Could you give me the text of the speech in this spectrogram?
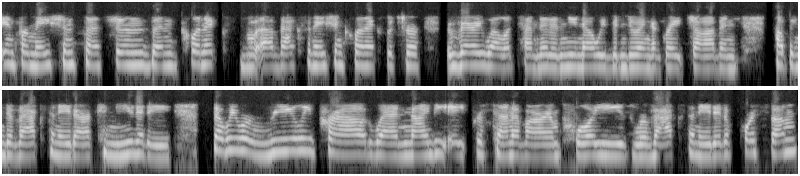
information sessions and clinics, uh, vaccination clinics, which were very well attended. And, you know, we've been doing a great job in helping to vaccinate our community. So we were really proud when 98% of our employees were vaccinated. Of course, some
